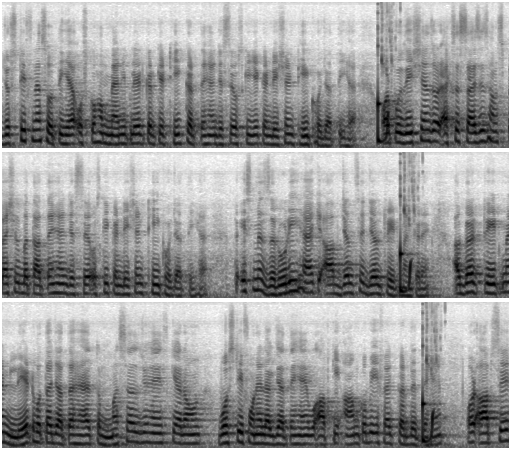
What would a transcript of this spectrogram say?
जो स्टिफनेस होती है, उसको हम मैनिपुलेट करके ठीक करते हैं, जिससे उसकी ये कंडीशन ठीक हो जाती है। और पोजीशंस और एक्सरसाइजेज हम स्पेशल बताते हैं, जिससे उसकी कंडीशन ठीक हो जाती है। तो इसमें ज़रूरी है कि आप जल्द से जल्द ट्रीटमेंट करें। अगर ट्रीटमेंट लेट होता जाता है तो मसल जो हैं इसके अराउंड वो स्टिफ होने लग जाते हैं, वो आपकी आम को भी इफ़ेक्ट कर देते हैं और आपसे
